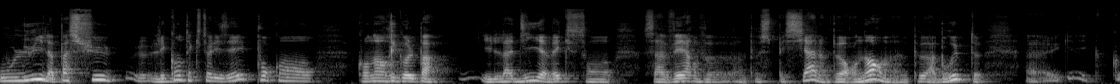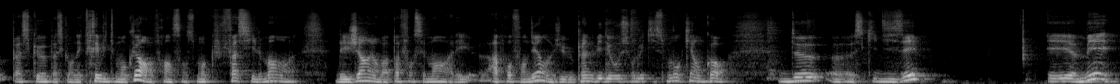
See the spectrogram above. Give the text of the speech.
où lui, il n'a pas su les contextualiser pour qu'on qu'on n'en rigole pas. Il l'a dit avec son, sa verve un peu spéciale, un peu hors norme, un peu abrupte, euh, parce que parce qu'on est très vite moqueur en France, on se moque facilement des gens et on va pas forcément aller approfondir. Donc j'ai vu plein de vidéos sur lui qui se moquaient encore de euh, ce qu'il disait. Et, mais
